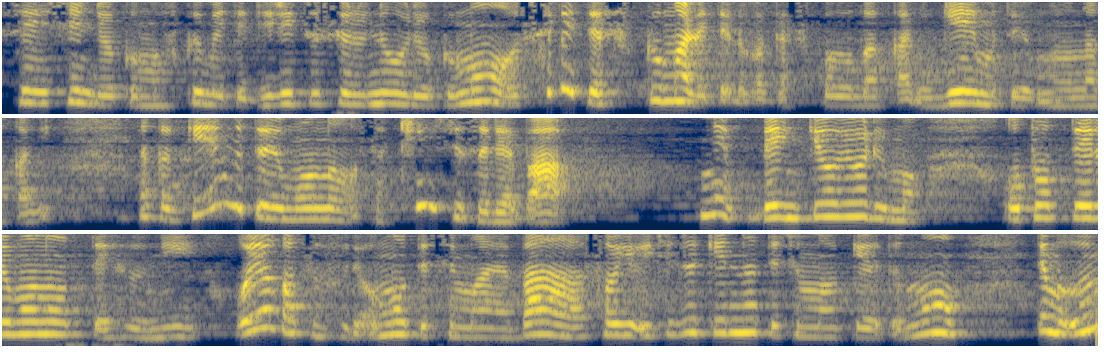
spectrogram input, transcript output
精神力も含めて自立する能力も全て含まれてるわけそこの中にゲームというものの中になんかゲームというものをさ禁止すればね勉強よりも劣っているものっていうふうに親がそういうふうに思ってしまえばそういう位置づけになってしまうけれどもでも海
